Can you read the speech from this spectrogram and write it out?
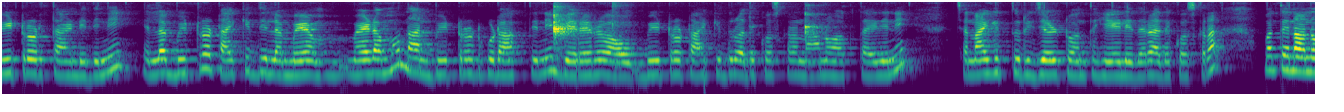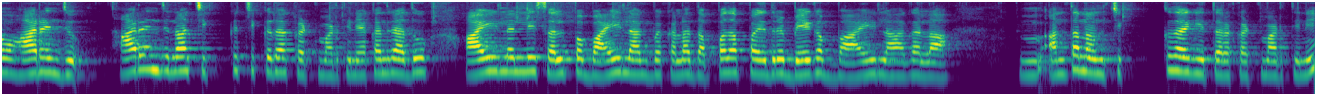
ಬೀಟ್ರೋಟ್ ತಗೊಂಡಿದ್ದೀನಿ. ಎಲ್ಲ ಬೀಟ್ರೋಟ್ ಹಾಕಿದ್ದಿಲ್ಲ ಮೇಡಮು. ನಾನು ಬೀಟ್ರೋಟ್ ಕೂಡ ಹಾಕ್ತೀನಿ. ಬೇರೆಯವರು ಅವು ಬೀಟ್ರೋಟ್ ಹಾಕಿದ್ರು, ಅದಕ್ಕೋಸ್ಕರ ನಾನು ಹಾಕ್ತಾಯಿದ್ದೀನಿ ಚೆನ್ನಾಗಿತ್ತು ರಿಸಲ್ಟು ಅಂತ ಹೇಳಿದ್ದಾರೆ, ಅದಕ್ಕೋಸ್ಕರ. ಮತ್ತು ನಾನು ಆರೆಂಜು. ಆರೆಂಜನ್ನ ಚಿಕ್ಕ ಚಿಕ್ಕದಾಗಿ ಕಟ್ ಮಾಡ್ತೀನಿ. ಯಾಕಂದರೆ ಅದು ಆಯಿಲಲ್ಲಿ ಸ್ವಲ್ಪ ಬಾಯಿಲ್ ಆಗಬೇಕಲ್ಲ ದಪ್ಪ ದಪ್ಪ ಇದ್ದರೆ ಬೇಗ ಬಾಯಿಲ್ ಆಗಲ್ಲ ಅಂತ ನಾನು ಚಿಕ್ಕದಾಗಿ ಈ ಥರ ಕಟ್ ಮಾಡ್ತೀನಿ.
